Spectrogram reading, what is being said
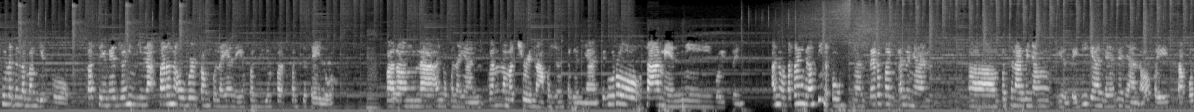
tulad na nabanggit ko kasi medyo hindi na parang na-overcome ko na yan eh yung pag yung pag, pagsaselo Mm. parang na ano ko na yan parang na mature na ako dyan sa ganyan. Siguro sa amin ni boyfriend ano tatanungin ko lang sino to? Yan. Pero pag ano yan um, pag sinabi niyang yun kaibigan ganyan ganyan okay. Tapos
